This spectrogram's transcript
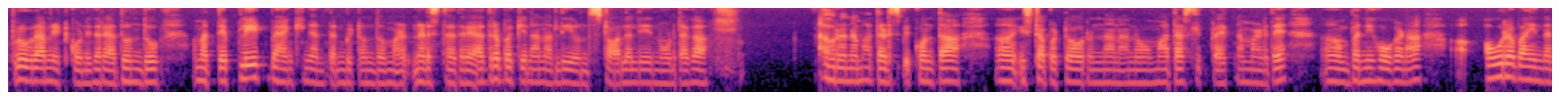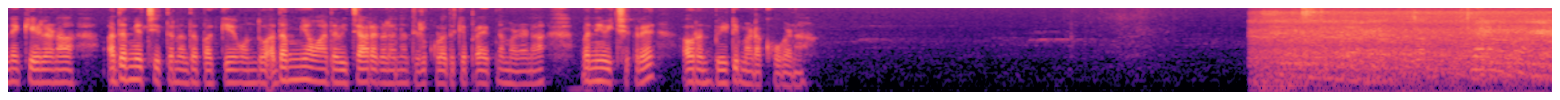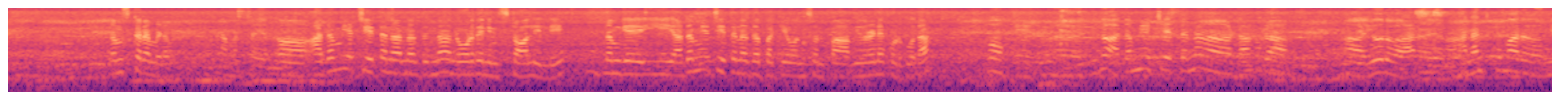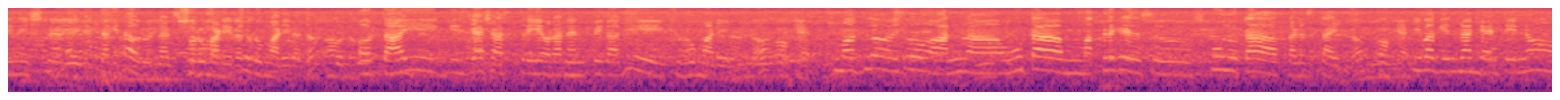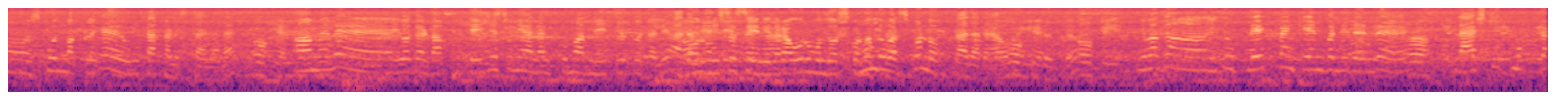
ಪ್ರೋಗ್ರಾಮ್ನ ಇಟ್ಕೊಂಡಿದ್ದಾರೆ. ಅದೊಂದು ಮತ್ತು ಪ್ಲೇಟ್ ಬ್ಯಾಂಕಿಂಗ್ ಅಂತನ್ಬಿಟ್ಟು ಒಂದು ಮ, ನಡೆಸ್ತಾ ಇದ್ದಾರೆ. ಅದರ ಬಗ್ಗೆ ನಾನು ಅಲ್ಲಿ ಒಂದು ಸ್ಟಾಲಲ್ಲಿ ನೋಡಿದಾಗ ಅವರನ್ನು ಮಾತಾಡಿಸ್ಬೇಕು ಅಂತ ಇಷ್ಟಪಟ್ಟು ಅವರನ್ನು ನಾನು ಮಾತಾಡ್ಸ್ಲಿಕ್ಕೆ ಪ್ರಯತ್ನ ಮಾಡಿದೆ. ಬನ್ನಿ ಹೋಗೋಣ. ಅವರ ಬಾಯಿಂದನೇ ಕೇಳೋಣ. ಅದಮ್ಯ ಚೇತನದ ಬಗ್ಗೆ ಒಂದು ಅದಮ್ಯವಾದ ವಿಚಾರಗಳನ್ನು ತಿಳ್ಕೊಳ್ಳೋದಕ್ಕೆ ಪ್ರಯತ್ನ ಮಾಡೋಣ. ಬನ್ನಿ ವೀಕ್ಷಕರೇ, ಅವರನ್ನು ಭೇಟಿ ಮಾಡೋಕ್ಕೆ ಹೋಗೋಣ. ನಮಸ್ಕಾರ ಮೇಡಮ್. ನಮಸ್ತೆ. ಅದಮ್ಯ ಚೇತನ ಅನ್ನೋದನ್ನ ನೋಡಿದೆ ನಿಮ್ಮ ಸ್ಟಾಲ್ ಇಲ್ಲಿ. ನಮಗೆ ಈ ಅದಮ್ಯ ಚೇತನದ ಬಗ್ಗೆ ಒಂದು ಸ್ವಲ್ಪ ವಿವರಣೆ ಕೊಡ್ಬೋದಾ? ಓಕೆ. ಇದು ಅದಮ್ಯ ಚೇತನ ಡಾಕ್ಟರ್ ಇವರು ಅನಂತಕುಮಾರ್ ಮಿನಿಸ್ಟರ್ ಇದ್ದಾಗಿಂದ ಅವರು ಶುರು ಮಾಡಿರೋದು. ಶುರು ಮಾಡಿರೋದು. ಅವ್ರ ತಾಯಿ ಗಿರಿಜಾಶಾಸ್ತ್ರಿ ಅವರ ನೆನಪಿಗಾಗಿ ಶುರು ಮಾಡಿರೋದು. ಓಕೆ. ಮೊದಲು ಇದು ಅನ್ನ ಊಟ ಮಕ್ಕಳಿಗೆ ಸ್ಕೂಲ್ ಊಟ ಕಳಿಸ್ತಾ ಇದ್ರು. ಇವಾಗ ಇಂದಿರಾ ಕ್ಯಾಂಟೀನು ಸ್ಕೂಲ್ ಮಕ್ಕಳಿಗೆ ಊಟ ಕಳಿಸ್ತಾ ಇದ್ದಾರೆ. ಓಕೆ. ಆಮೇಲೆ ಇವಾಗ ಡಾಕ್ಟರ್ ತೇಜಸ್ವಿನಿ ಅನಂತಕುಮಾರ್ ನೇತೃತ್ವದಲ್ಲಿ ಅದನ್ನು ಮಿಸಸ್ ಮಿಸ್ಸಸ್ ಏನಿದ್ದಾರೆ ಅವರು ಮುಂದುವರ್ಸ್ಕೊಂಡು ಮುಂದುವರ್ಸ್ಕೊಂಡು ಹೋಗ್ತಾ ಇದ್ದಾರೆ ಓಕೆ. ಓಕೆ. ಇವಾಗ ಇದು ಪ್ಲೇಟ್ ಬ್ಯಾಂಕ್ ಏನು ಬಂದಿದೆ ಅಂದರೆ. ಪ್ಲಾಸ್ಟಿಕ್ ಮುಕ್ತ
